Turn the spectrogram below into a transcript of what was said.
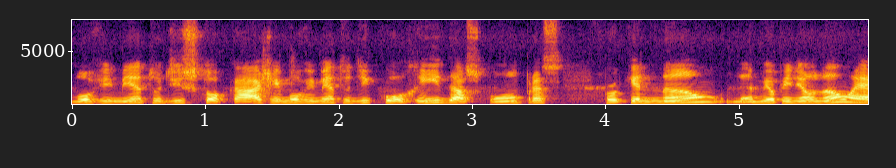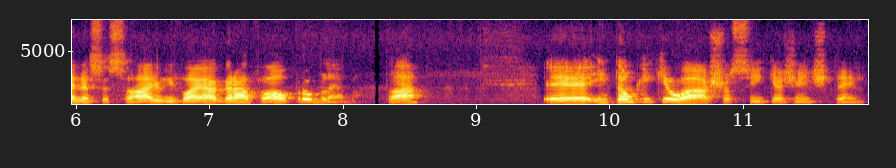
movimento de estocagem, movimento de corrida às compras, porque não, na minha opinião, não é necessário e vai agravar o problema, tá? É, então, o que, que eu acho assim que a gente tem?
